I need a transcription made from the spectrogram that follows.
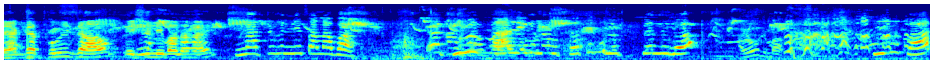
ব্যাগটা থুই যাও এসে লিবা না হয়। না তুমি নি পালাবা। তুমি পালে গেলে তোকে কেন নিল কি ব্যাপার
